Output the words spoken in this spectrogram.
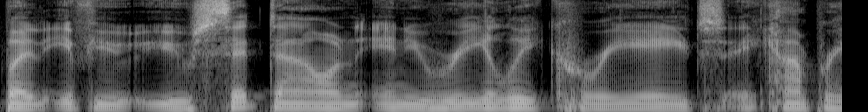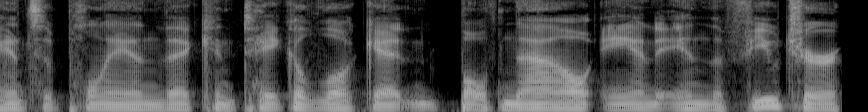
but if you you sit down and you really create a comprehensive plan that can take a look at both now and in the future,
